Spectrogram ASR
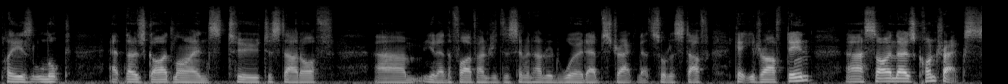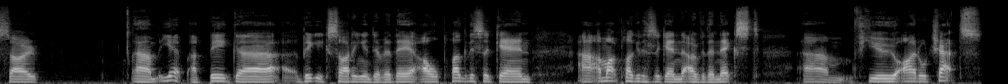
please look at those guidelines to to start off. Um, you know the 500 to 700 word abstract, that sort of stuff. Get your draft in, uh, sign those contracts. So, um, yeah, a big, uh, a big exciting endeavor there. I'll plug this again. Uh, I might plug this again over the next um, few idle chats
